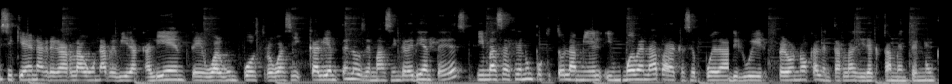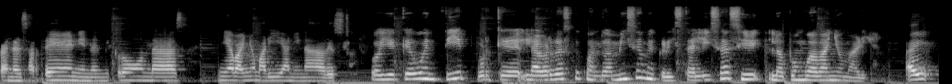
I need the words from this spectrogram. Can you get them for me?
Si quieren agregarla a una bebida caliente o algún postre o así, calienten los demás ingredientes y masajen un poquito la miel y muévenla para que se pueda diluir, pero no calentarla directamente nunca en el sartén ni en el microondas ni a baño María, ni nada de esto. Oye, qué buen tip, porque la verdad es que cuando a mí se me cristaliza, sí la pongo a baño María. Hay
